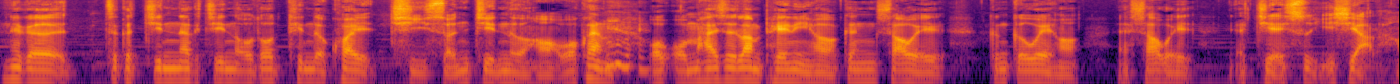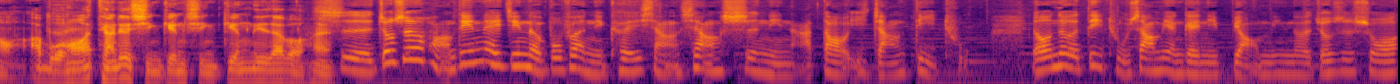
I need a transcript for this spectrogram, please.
那个。这个经那个经我都听得快起神经了哈！我看 我我们还是让 Penny 哈跟稍微跟各位哈稍微解释一下了哈。啊不哈，听到神经神经，你知道不？是，就是《黄帝内经》的部分，你可以想象是你拿到一张地图，然后那个地图上面给你表明了，就是说，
